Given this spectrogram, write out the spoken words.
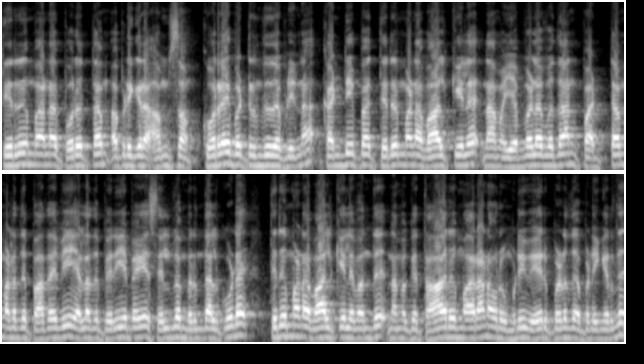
திருமண பொருத்தம் அப்படிங்கிற அம்சம் குறைபட்டிருந்தது அப்படின்னா கண்டிப்பாக திருமண வாழ்க்கையில் நாம் எவ்வளவு தான் பட்டம் அல்லது பதவி அல்லது பெரிய பெரிய செல்வம் இருந்தால் கூட திருமண வாழ்க்கையில் வந்து நமக்கு தாறுமாறான ஒரு முடிவு ஏற்படுது அப்படிங்கிறது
